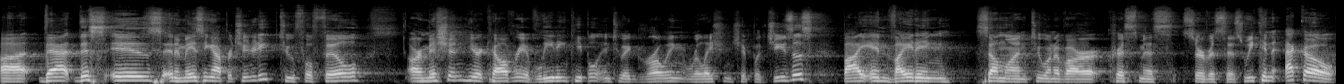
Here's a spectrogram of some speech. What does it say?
uh, that this is an amazing opportunity to fulfill our mission here at Calvary of leading people into a growing relationship with Jesus by inviting someone to one of our Christmas services. We can echo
